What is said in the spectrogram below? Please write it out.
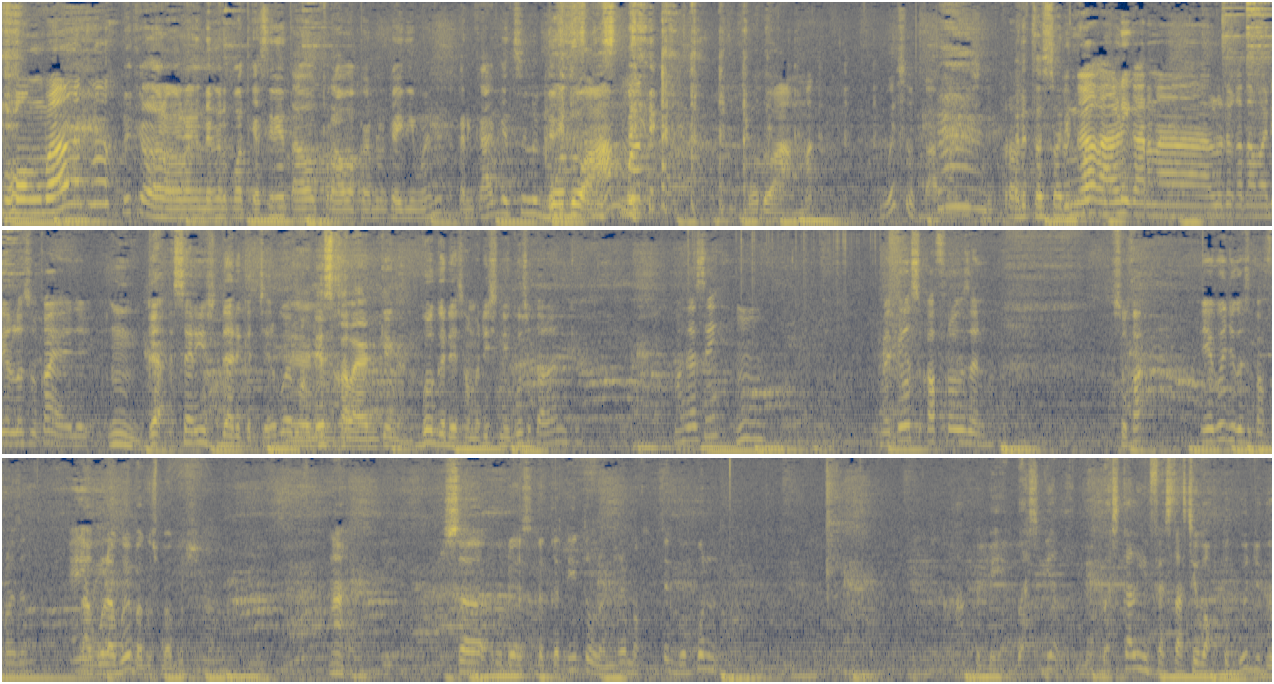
bohong banget lo Tapi kalau orang-orang denger podcast ini tahu perawakan kayak gimana, akan kaget sih lu. bodoh amat. bodoh amat gue suka sama Disney Pro. Ada tes sorry. enggak kali karena lu deket sama dia lu suka ya jadi enggak serius dari kecil gue Ya, emang dia suka Lion King. gue gede sama Disney gue suka Lion King. Masa sih? Hmm. berarti lu suka Frozen? Suka? Iya gue juga suka Frozen. Anyway. lagu-lagunya bagus-bagus. Nah se udah sedekat itu loh Andre maksudnya gue pun apa bebas gitu bebas kali investasi waktu gue juga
